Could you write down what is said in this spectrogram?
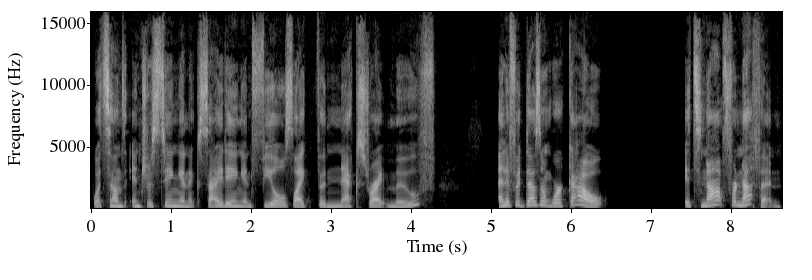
what sounds interesting and exciting and feels like the next right move. And if it doesn't work out, it's not for nothing.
